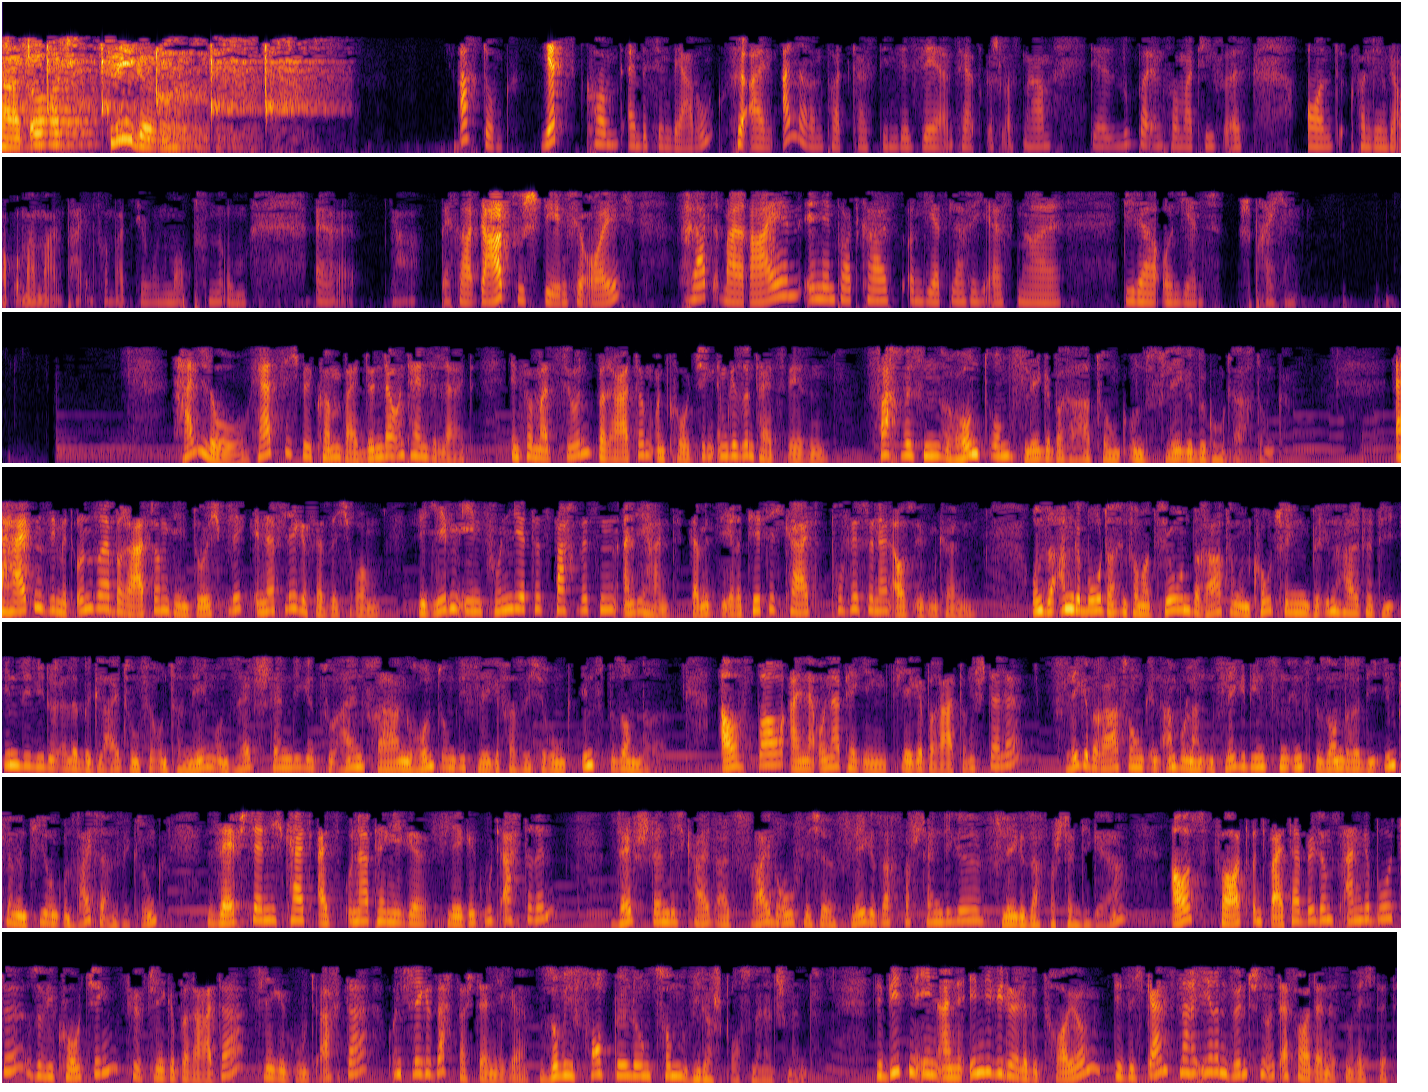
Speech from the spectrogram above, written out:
Tatort Pflege. Achtung, jetzt kommt ein bisschen Werbung für einen anderen Podcast, den wir sehr ans Herz geschlossen haben, der super informativ ist und von dem wir auch immer mal ein paar Informationen mopsen, um äh, ja, besser dazustehen für euch. Hört mal rein in den Podcast und jetzt lasse ich erstmal Dieter und Jens sprechen. Hallo, herzlich willkommen bei Dünder und Hänseleit. Information, Beratung und Coaching im Gesundheitswesen. Fachwissen rund um Pflegeberatung und Pflegebegutachtung. Erhalten Sie mit unserer Beratung den Durchblick in der Pflegeversicherung. Wir geben Ihnen fundiertes Fachwissen an die Hand, damit Sie Ihre Tätigkeit professionell ausüben können. Unser Angebot an Information, Beratung und Coaching beinhaltet die individuelle Begleitung für Unternehmen und Selbstständige zu allen Fragen rund um die Pflegeversicherung, insbesondere Aufbau einer unabhängigen Pflegeberatungsstelle, Pflegeberatung in ambulanten Pflegediensten, insbesondere die Implementierung und Weiterentwicklung, Selbstständigkeit als unabhängige Pflegegutachterin, Selbstständigkeit als freiberufliche Pflegesachverständige, Pflegesachverständiger, Aus-, Fort- und Weiterbildungsangebote sowie Coaching für Pflegeberater, Pflegegutachter und Pflegesachverständige. sowie Fortbildung zum Widerspruchsmanagement. Wir bieten Ihnen eine individuelle Betreuung, die sich ganz nach Ihren Wünschen und Erfordernissen richtet.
